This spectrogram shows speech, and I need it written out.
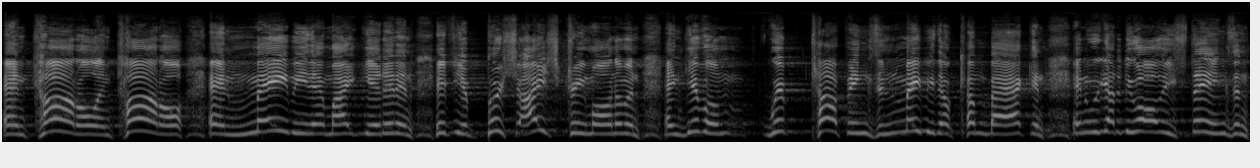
and coddle and coddle, and maybe they might get it. And if you push ice cream on them and, and give them whipped toppings and maybe they'll come back and, and we got to do all these things and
